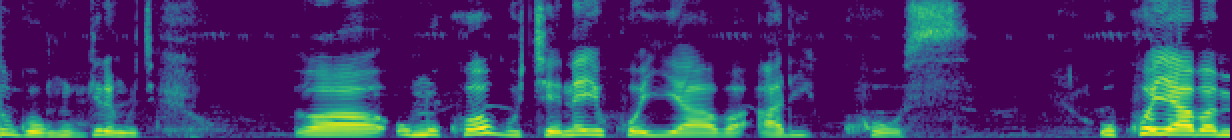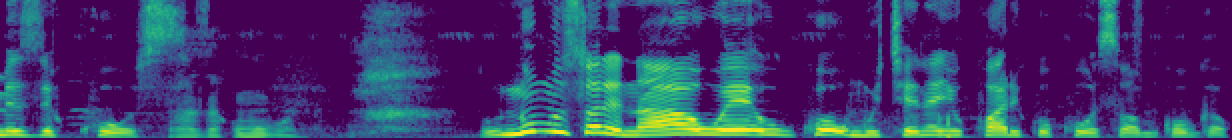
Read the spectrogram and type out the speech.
ubwo- nkubwire ngo umukobwa ukeneye uko yaba ari kose uko yaba ameze kose. Uraza kumubona? N'umusore nawe uko umukeneye uko ari ko kose wa mukobwa we.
